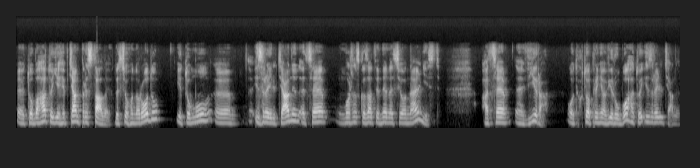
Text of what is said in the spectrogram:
е, то багато єгиптян пристали до цього народу, і тому е, ізраїльтянин е, це, можна сказати, не національність, а це віра. От хто прийняв віру в Бога, той ізраїльтянин.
